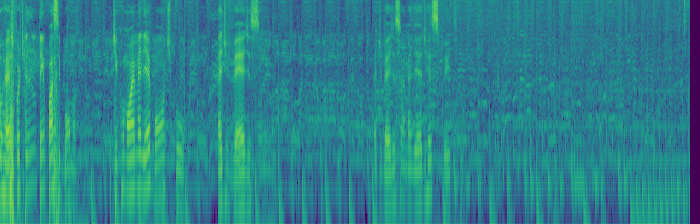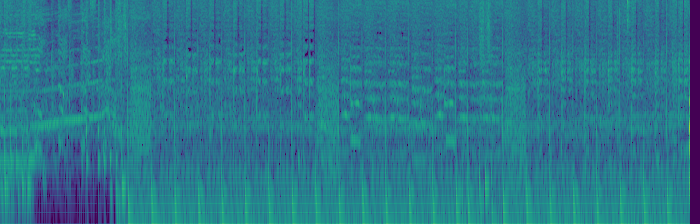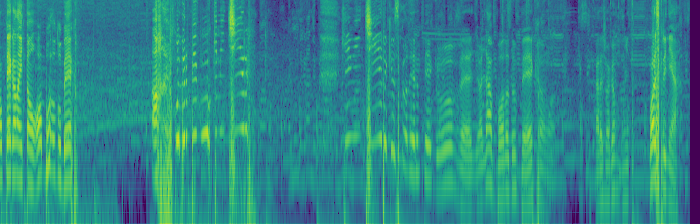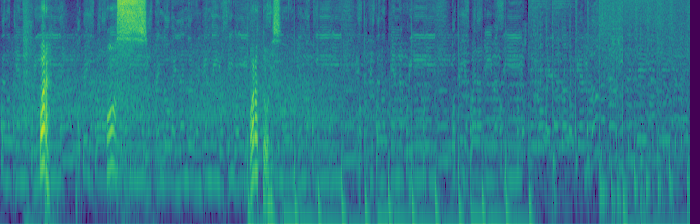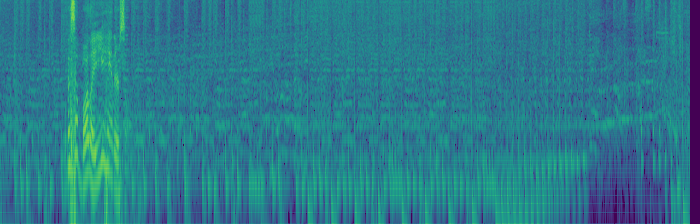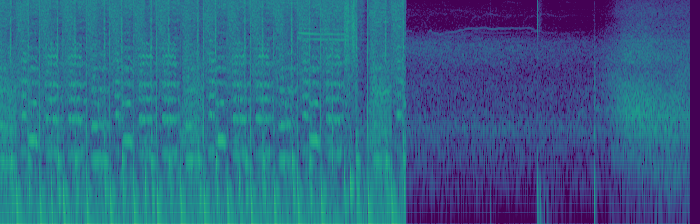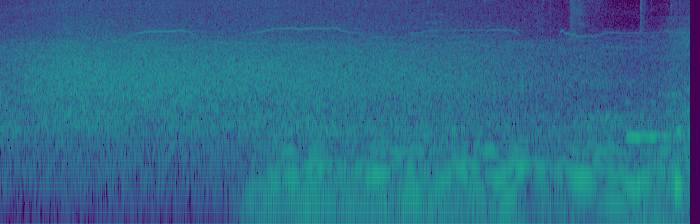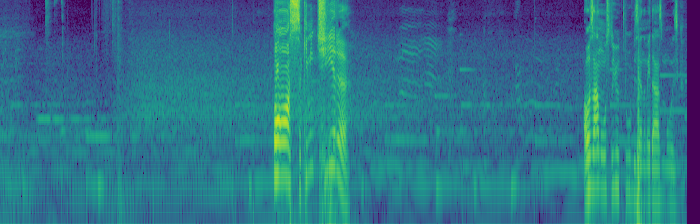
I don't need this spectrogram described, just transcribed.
Do Rashford é que ele não tem um passe bom, mano. Eu tinha que arrumar um MLE bom, tipo, Nedved, assim, mano. Nedved, assim, um MLE de respeito. Então pega lá então, ó o bolo do Beckham. Ah, o goleiro pegou, que mentira! Que mentira que esse goleiro pegou, velho. Olha a bola do Beckham, mano. cara joga muito. Bora screenear. Bora. Nossa. Bora, Torres. essa bola aí, Henderson. Nossa, que mentira! Olha os anúncios do YouTube Zé, no meio das músicas.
